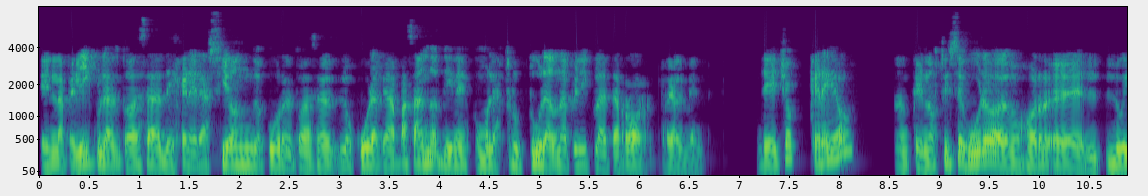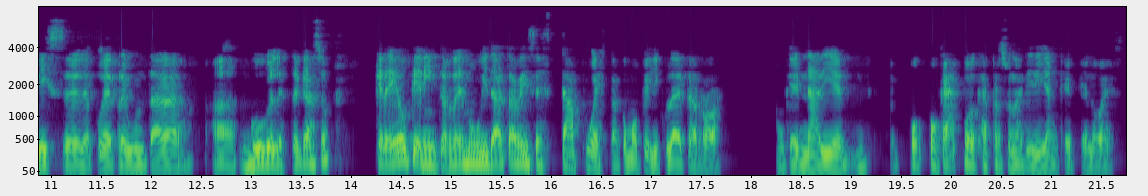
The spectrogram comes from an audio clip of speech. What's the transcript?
en la película, toda esa degeneración que ocurre, toda esa locura que va pasando, tiene como la estructura de una película de terror realmente. De hecho, creo, aunque no estoy seguro, a lo mejor eh, Luis eh, le puede preguntar a, Google este caso, creo que en Internet Movie Database está puesta como película de terror, aunque nadie, pocas, pocas personas dirían que lo es.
